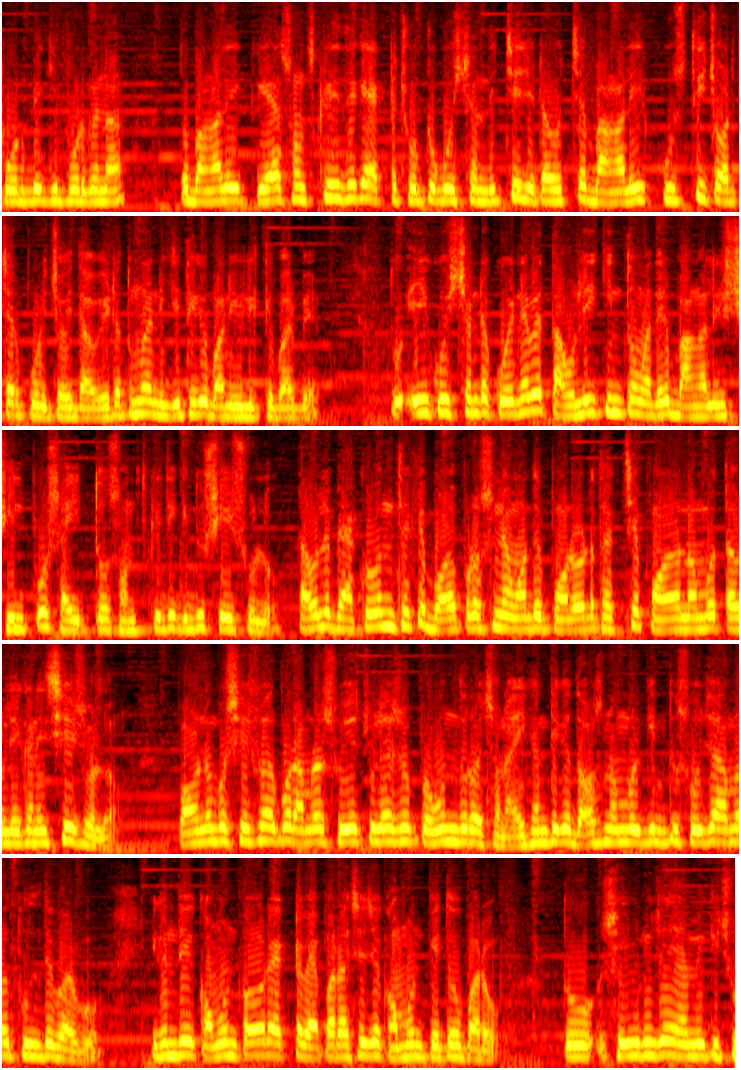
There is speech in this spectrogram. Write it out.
পড়বে কি পড়বে না। তো বাঙালির ক্রিয়া সংস্কৃতি থেকে একটা ছোট্ট কোয়েশ্চেন দিচ্ছে, যেটা হচ্ছে বাঙালির কুস্তি চর্চার পরিচয় দাও। এটা তোমরা নিজে থেকে বানিয়ে লিখতে পারবে। তো এই কোয়েশ্চেনটা করে নেবে, তাহলেই কিন্তু আমাদের বাঙালির শিল্প, সাহিত্য, সংস্কৃতি কিন্তু শেষ হলো। তাহলে ব্যাকরণ থেকে বড় প্রশ্নে আমাদের পনেরোটা থাকছে, পনেরো নম্বর তাহলে এখানে শেষ হলো। পনেরো নম্বর শেষ হওয়ার পর আমরা সোজা চলে আসব প্রবন্ধ রচনা। এখান থেকে দশ নম্বর কিন্তু সোজা আমরা তুলতে পারব। এখান থেকে কমন পাওয়ার একটা ব্যাপার আছে যে কমন পেতেও পারো। তো সেই অনুযায়ী আমি কিছু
